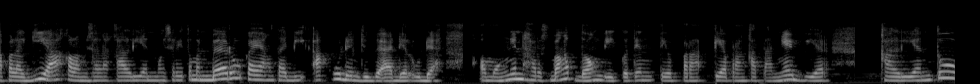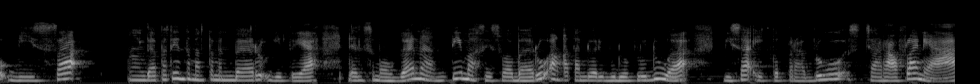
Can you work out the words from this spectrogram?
Apalagi ya kalau misalnya kalian mau cari teman baru kayak yang tadi aku dan juga Adel udah omongin harus banget dong diikutin tiap tiap rangkatannya biar kalian tuh bisa mm, dapetin teman-teman baru gitu ya. Dan semoga nanti mahasiswa baru angkatan 2022 bisa ikut Prabu secara offline ya.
